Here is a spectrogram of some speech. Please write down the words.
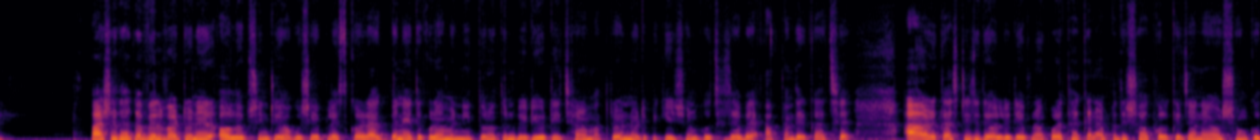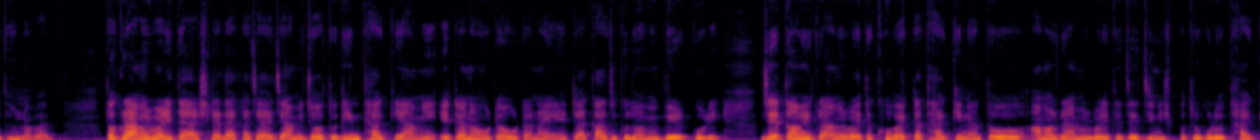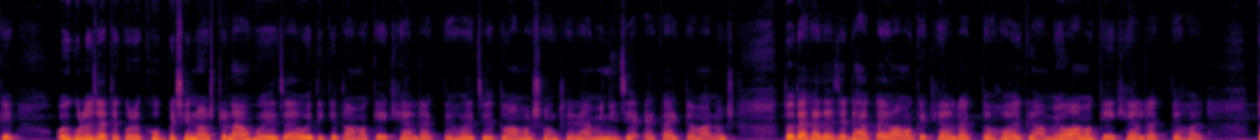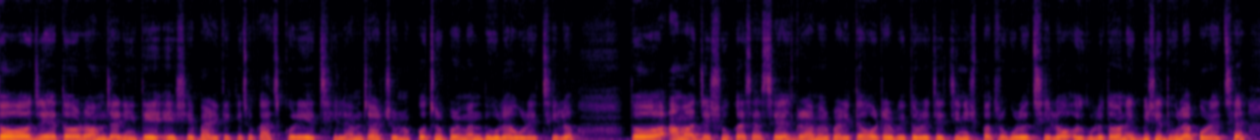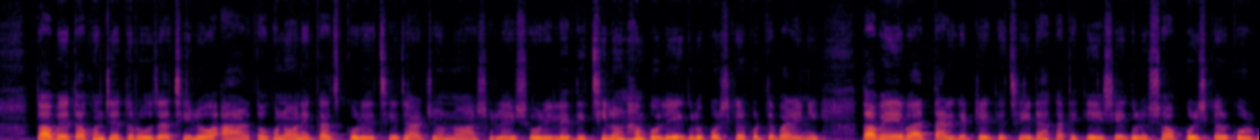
পাশে থাকা বেল বাটনের অল অপশনটি অবশ্যই প্লেস করে রাখবেন। এতে করে আমার নিত্য নতুন ভিডিওটি ছাড়া মাত্র নোটিফিকেশন পৌঁছে যাবে আপনাদের কাছে। আর কাজটি যদি অলরেডি আপনারা করে থাকেন, আপনাদের সকলকে জানাই অসংখ্য ধন্যবাদ। তো গ্রামের বাড়িতে আসলে দেখা যায় যে আমি যতদিন থাকি, আমি এটা না, ওটা ওটা না, এটা কাজগুলো আমি বের করি। যেহেতু আমি গ্রামের বাড়িতে খুব একটা থাকি না, তো আমার গ্রামের বাড়িতে যে জিনিসপত্রগুলো থাকে ওইগুলো যাতে করে খুব বেশি নষ্ট না হয়ে যায়, ওইদিকে তো আমাকেই খেয়াল রাখতে হয় যেহেতু আমার সংসারে আমি নিজে একা একটা মানুষ। তো দেখা যায় যে ঢাকায়ও আমাকে খেয়াল রাখতে হয়, গ্রামেও আমাকেই খেয়াল রাখতে হয়। তো যেহেতু রমজান ঈদে এসে বাড়িতে কিছু কাজ করিয়েছিলাম, যার জন্য প্রচুর পরিমাণ ধুলা উড়েছিল। তো আমার যে সুকাস আছে গ্রামের বাড়িতে, ওটার ভিতরে যে জিনিসপত্রগুলো ছিল, ওইগুলোতে অনেক বেশি ধুলা পড়েছে। তবে তখন যেহেতু রোজা ছিল আর তখনও অনেক কাজ করেছি, যার জন্য আসলে শরীরে দিচ্ছিল না বলে এগুলো পরিষ্কার করতে পারিনি। তবে এবার টার্গেট রেখেছি ঢাকা থেকে এসে এগুলো সব পরিষ্কার করব।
